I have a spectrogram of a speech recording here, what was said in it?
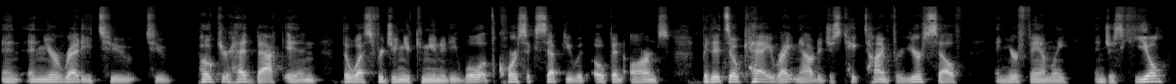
and and you're ready to to poke your head back in the West Virginia community. We'll, of course, accept you with open arms, but it's okay right now to just take time for yourself and your family and just heal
